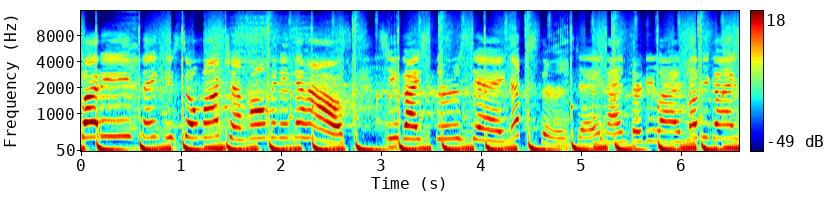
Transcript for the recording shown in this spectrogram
everybody. Thank you so much at home and in the house. See you guys Thursday, next Thursday, 9.30 live. Love you guys.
